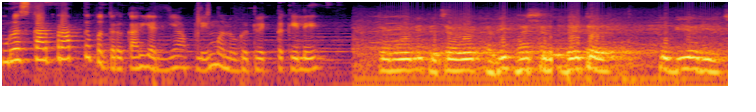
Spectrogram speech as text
पुरस्कार प्राप्त पत्रकार यांनी आपले मनोगत व्यक्त केले. त्यामुळे मी त्याच्यावर अधिक भाष्य better to be a rich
